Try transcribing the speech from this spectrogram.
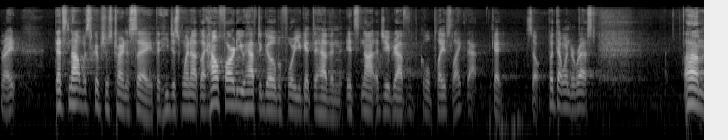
right? That's not what Scripture is trying to say, that he just went up. Like, how far do you have to go before you get to heaven? It's not a geographical place like that. Okay, so put that one to rest. Um,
